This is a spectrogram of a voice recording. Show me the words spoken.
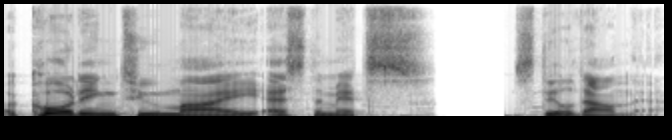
according to my estimates still down there.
